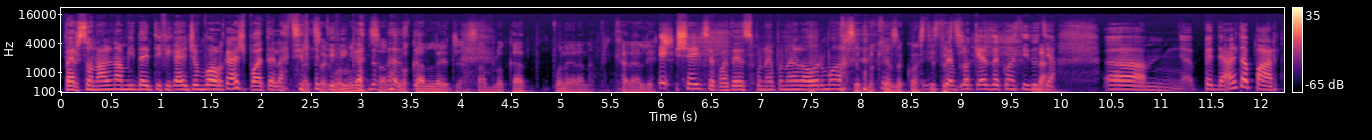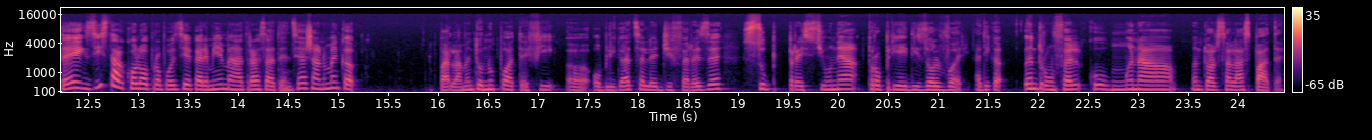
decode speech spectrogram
personal n-am identificat niciun blocaj, poate l-ați identificat S-a blocat legea, s-a blocat punerea în aplicare a legii. E, și aici se poate spune până la urmă... Se blochează Constituția. se blochează Constituția. Da. Pe de altă parte, există acolo o propoziție care mie mi-a atras atenția, și anume că Parlamentul nu poate fi uh, obligat să legifereze sub presiunea propriei dizolvări, adică, într-un fel, cu mâna întoarsă la spate.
